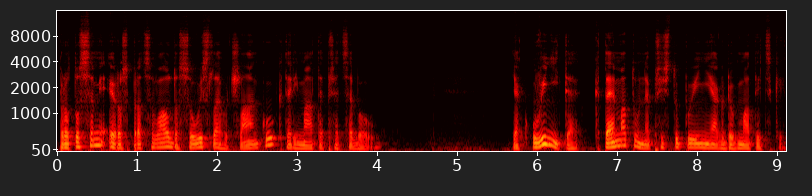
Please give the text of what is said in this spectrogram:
Proto jsem je i rozpracoval do souvislého článku, který máte před sebou. Jak uvidíte, k tématu nepřistupuji nijak dogmaticky.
